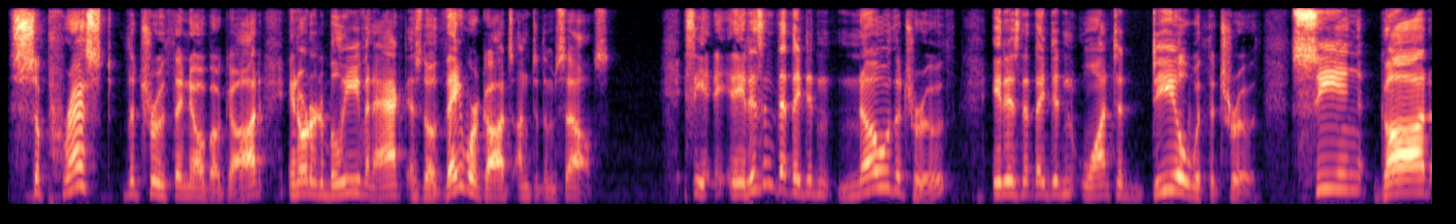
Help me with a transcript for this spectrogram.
suppressed the truth they know about God in order to believe and act as though they were gods unto themselves. See, it isn't that they didn't know the truth, it is that they didn't want to deal with the truth. Seeing God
